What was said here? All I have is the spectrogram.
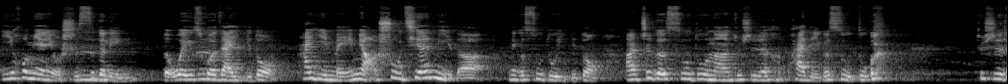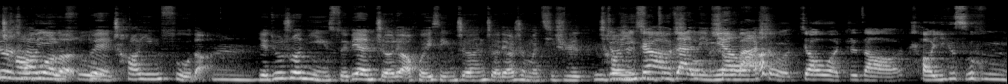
一后面有十四个零的位错在移动，它以每秒数千米的那个速度移动，而这个速度呢，就是很快的一个速度，就是超过了超对超音速的。嗯，也就是说，你随便折掉回形针，折掉什么，其实超音速就在里面。把手教我制造超音速。嗯，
